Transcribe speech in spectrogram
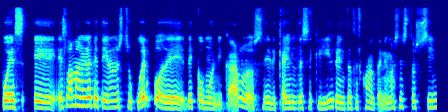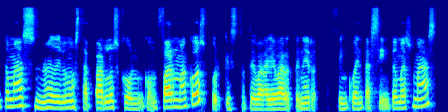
pues eh, es la manera que tiene nuestro cuerpo de, comunicarlos, eh, de que hay un desequilibrio. Entonces, cuando tenemos estos síntomas, no debemos taparlos con, con fármacos, porque esto te va a llevar a tener 50 síntomas más,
